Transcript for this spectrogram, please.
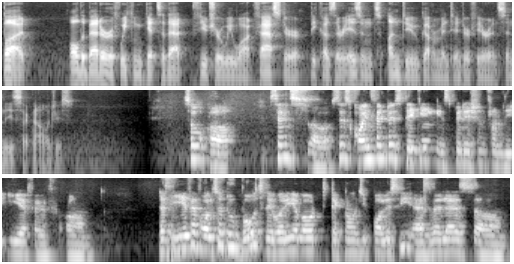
But all the better if we can get to that future we want faster because there isn't undue government interference in these technologies. So, uh, since uh, since Coin Center is taking inspiration from the EFF, um, does the EFF also do both? They worry about technology policy as well as um,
